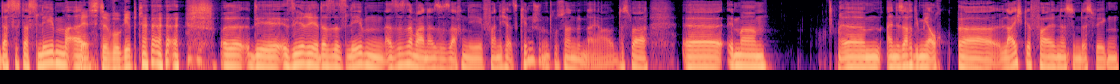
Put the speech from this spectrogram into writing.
Das ist das Leben. Als, Beste, wo gibt. die Serie Das ist das Leben. Also das waren also Sachen, die fand ich als Kind schon interessant und naja, das war äh, immer ähm, eine Sache, die mir auch äh, leicht gefallen ist und deswegen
